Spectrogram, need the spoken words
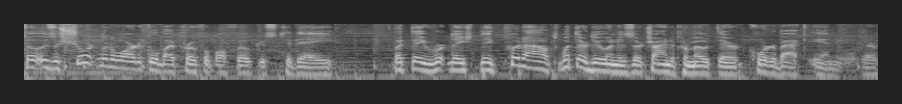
So it was a short little article by Pro Football Focus today, but they they they put out what they're doing is they're trying to promote their quarterback annual, their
